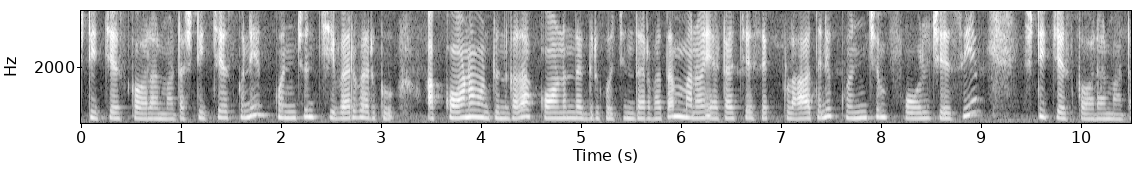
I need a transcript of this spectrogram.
స్టిచ్ చేసుకోవాలన్నమాట. స్టిచ్ చేసుకుని కొంచెం చివరి వరకు ఆ కోణం ఉంటుంది కదా ఆ కోణం దగ్గరికి వచ్చిన తర్వాత మనం అటాచ్ చేసే క్లాత్ని కొంచెం ఫోల్డ్ చేసి స్టిచ్ చేసుకోవాలన్నమాట.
